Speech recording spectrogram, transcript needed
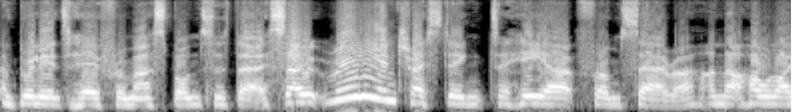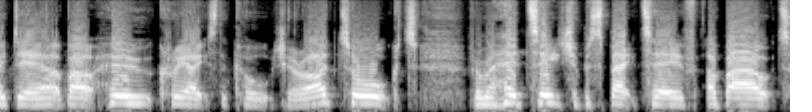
and brilliant to hear from our sponsors there. So, really interesting to hear from Sara and that whole idea about who creates the culture. I talked from a head teacher perspective about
